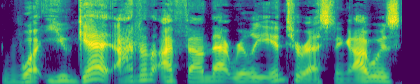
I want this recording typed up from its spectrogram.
what you get. I don't i found that really interesting. I was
